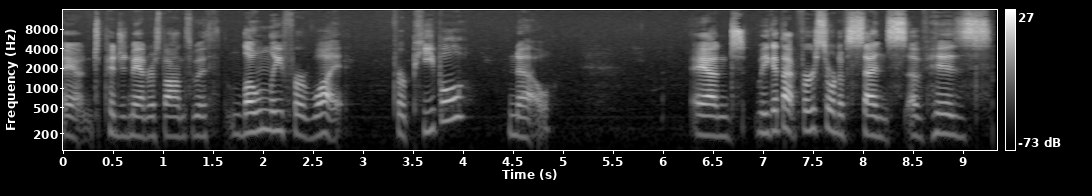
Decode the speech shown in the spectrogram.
And Pigeon Man responds with, "Lonely for what? For people? No." And we get that first sort of sense of his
